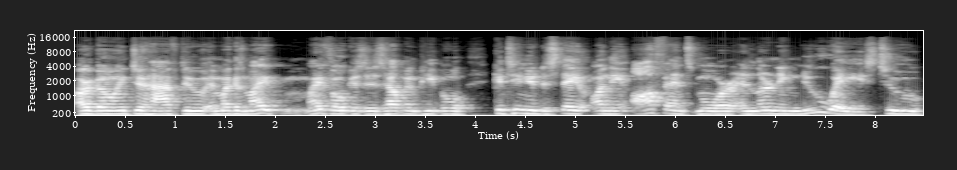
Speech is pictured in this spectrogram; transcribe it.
are going to have to, and because my my focus is helping people continue to stay on the offense more and learning new ways to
